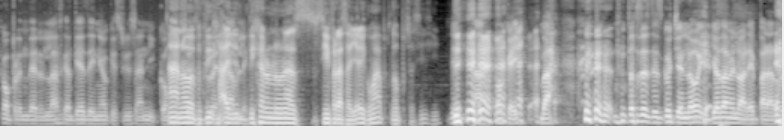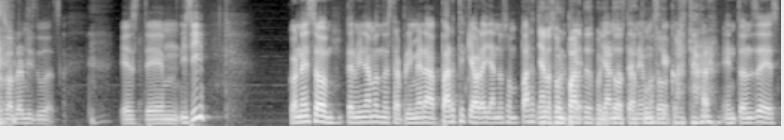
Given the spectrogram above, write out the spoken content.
comprender las cantidades de dinero que se usan y cómo Ah, no, pues, dijeron unas cifras ayer y como, ah, pues no, pues así, sí. Ah, ok, va. Entonces escúchenlo y yo también lo haré para resolver mis dudas. Este, y sí, con eso terminamos nuestra primera parte, que ahora ya no son partes. Ya no son partes porque ya todo no está tenemos junto. que cortar. Entonces,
